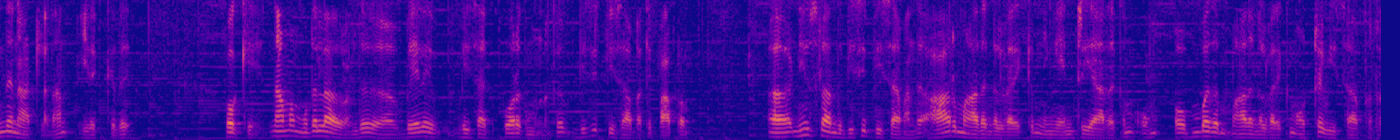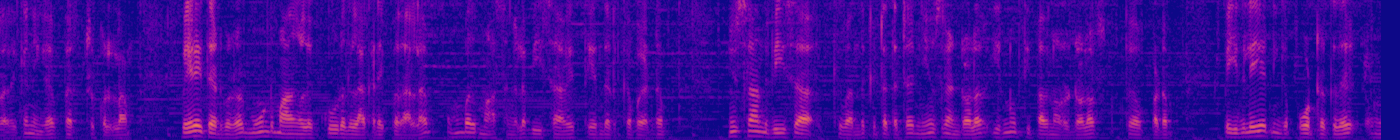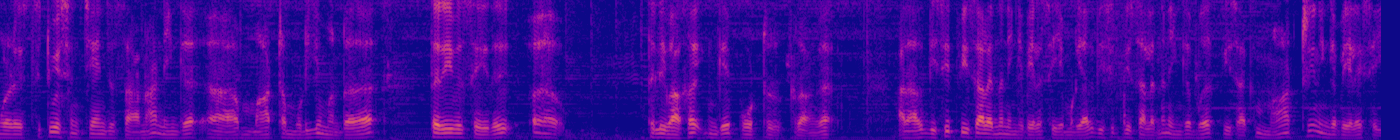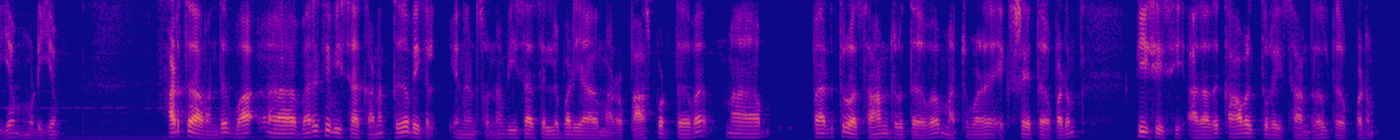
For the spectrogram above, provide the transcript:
இந்த நாட்டில் தான் இருக்குது. ஓகே நாம் முதலாவது வந்து வேலை விசாவுக்கு போகிறதுக்கு முன்னுக்கு விசிட் விசா பற்றி பார்ப்போம். நியூசிலாந்து விசிட் விசா வந்து ஆறு மாதங்கள் வரைக்கும் நீங்கள் என்ட்ரி ஆகிறதுக்கும் ஒம் ஒன்பது மாதங்கள் வரைக்கும் ஒற்றை விசா பெறுறதுக்கு நீங்கள் பெற்றுக்கொள்ளலாம். வேலை தேடுபவர்கள் மூன்று மாதங்களுக்கு கூடுதலாக கிடைப்பதால் ஒன்பது மாதங்களில் விசாவை தேர்ந்தெடுக்க வேண்டும். நியூசிலாந்து விசாவுக்கு வந்து கிட்டத்தட்ட நியூசிலாந்து டாலர் இருநூற்றி பதினோரு டாலர் தேவைப்படும். இப்போ இதிலேயே நீங்கள் போட்டிருக்குது உங்களுடைய சுச்சுவேஷன் சேஞ்சஸ் ஆனால் நீங்கள் மாற்ற முடியுமன்றதை தெரிவு செய்து தெளிவாக இங்கே போட்டிருக்கிறாங்க. அதாவது விசிட் விசாலேருந்து நீங்கள் வேலை செய்ய முடியாது. விசிட் விசாலேருந்து நீங்கள் ஒர்க் விசாவுக்கு மாற்றி நீங்கள் வேலை செய்ய முடியும். அடுத்ததாக வந்து வா வருகை விசாக்கான தேவைகள் என்னென்னு சொன்னால் விசா செல்லுபடியாக மாற பாஸ்போர்ட் தேவை மருத்துவ சான்று தேவை மற்றும் எக்ஸ்ரே தேவைப்படும் பிசிசி அதாவது காவல்துறை சான்றிதழ் தேவைப்படும்.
